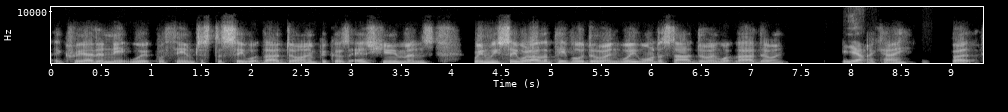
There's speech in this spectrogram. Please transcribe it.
and create a network with them just to see what they're doing. Because as humans, when we see what other people are doing, we want to start doing what they're doing. Yeah. Okay. But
